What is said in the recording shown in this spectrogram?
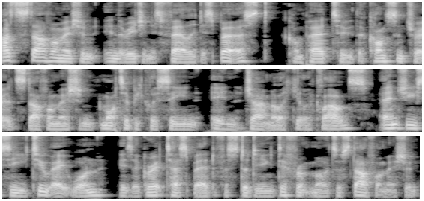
As the star formation in the region is fairly dispersed, compared to the concentrated star formation more typically seen in giant molecular clouds, NGC 281 is a great testbed for studying different modes of star formation.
